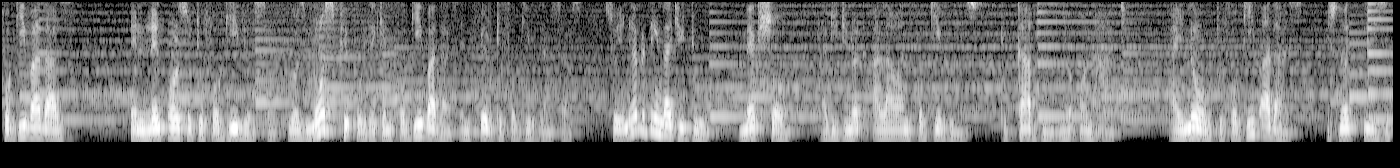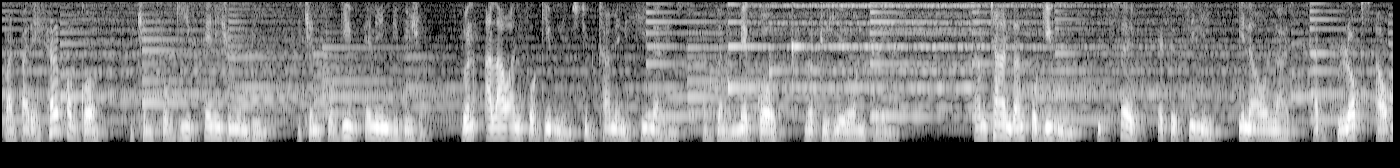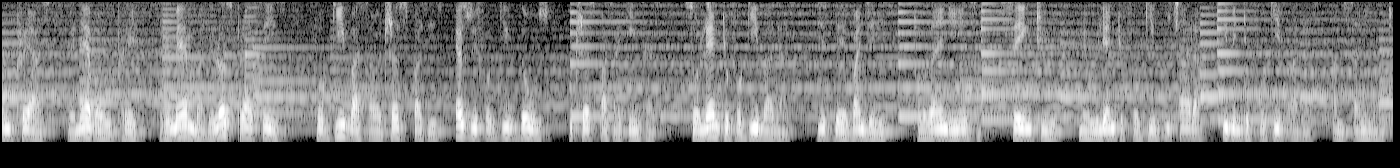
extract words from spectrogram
Forgive others and learn also to forgive yourself. Because most people they can forgive others and fail to forgive themselves. So in everything that you do make sure that you do not allow unforgiveness to govern your own heart. I know to forgive others is not easy but by the help of god you can forgive any human being. You can forgive any individual. Don't allow unforgiveness to become an hindrance that's going to make god not to hear your own prayers Sometimes unforgiveness itself as a ceiling in our own lives that blocks our own prayers whenever we pray. Remember, the Lord's Prayer says, Forgive us our trespasses as we forgive those who trespass against us. So learn to forgive others. This is the evangelist Thokozani Ndinisa saying to you, may we learn to forgive each other, even to forgive others. I'm signing out.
